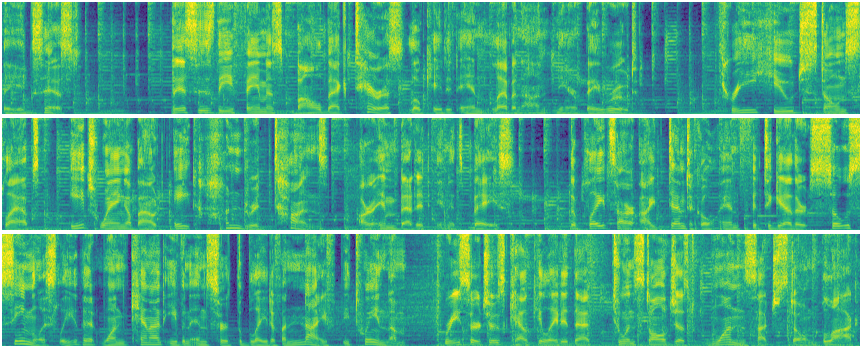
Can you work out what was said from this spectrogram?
they exist. This is the famous Baalbek Terrace located in Lebanon near Beirut three huge stone slabs, each weighing about 800 tons, are embedded in its base. The plates are identical and fit together so seamlessly that one cannot even insert the blade of a knife between them. Researchers calculated that to install just one such stone block,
